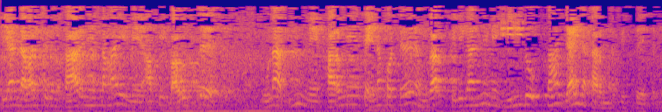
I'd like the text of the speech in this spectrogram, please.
කියන්න අවශ්‍ය වෙන කාරණේ තමයි මේ අපි බෞද්ධ උනත් මේ කර්මයට එනකොට හුඟක් පිළිගන්නේ මේ Hindu සහ Jaina කර්ම විශ්ලේෂණය.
